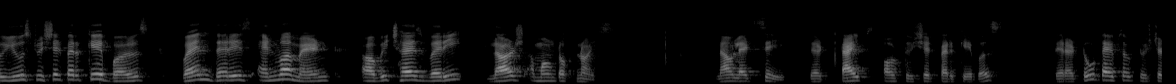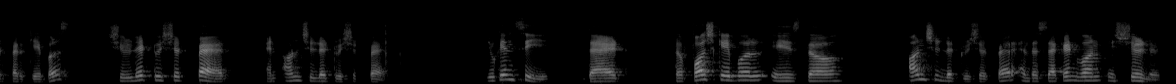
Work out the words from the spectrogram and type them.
to use twisted pair cables when there is environment uh, which has very large amount of noise. Now let's see the types of twisted pair cables. There are two types of twisted pair cables, shielded twisted pair and unshielded twisted pair. You can see that the first cable is the unshielded twisted pair and the second one is shielded.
